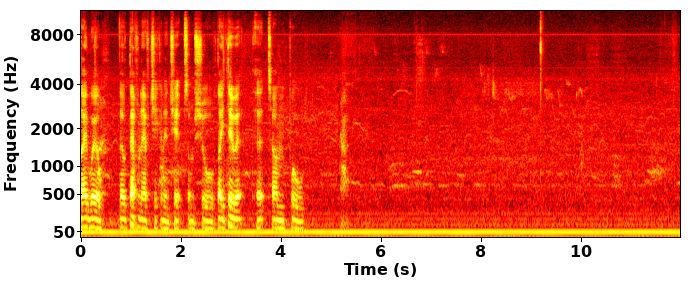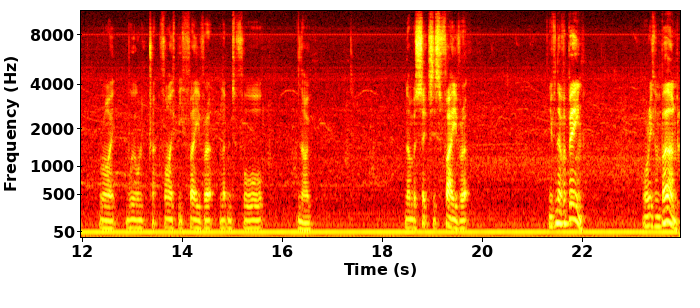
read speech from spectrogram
They will. They'll definitely have chicken and chips, I'm sure. They do it at um, Pool. Right, will track 5 be favourite? 11 to 4? No. number six's favourite. You've never been, or even Bern.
